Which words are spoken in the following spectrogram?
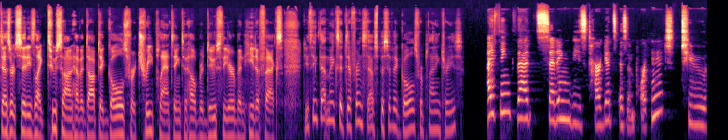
desert cities like Tucson have adopted goals for tree planting to help reduce the urban heat effects. Do you think that makes a difference to have specific goals for planting trees? I think that setting these targets is important to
